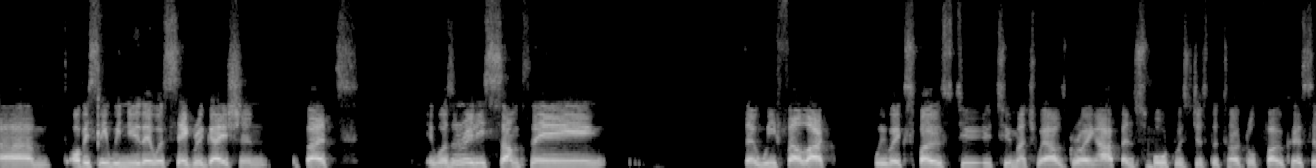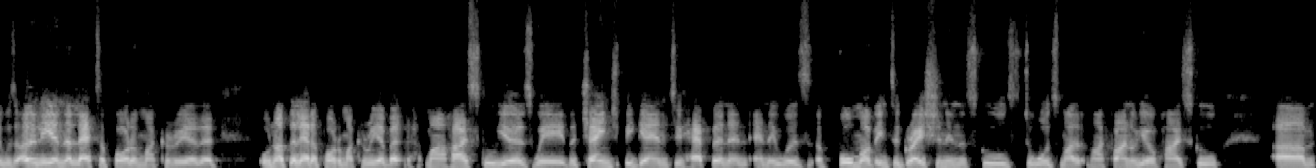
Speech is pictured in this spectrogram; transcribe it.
Um, obviously, we knew there was segregation, but it wasn't really something that we felt like we were exposed to too much where I was growing up, and sport was just the total focus. It was only in the latter part of my career that, or not the latter part of my career, but my high school years where the change began to happen, and, and there was a form of integration in the schools towards my, my final year of high school. Um,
